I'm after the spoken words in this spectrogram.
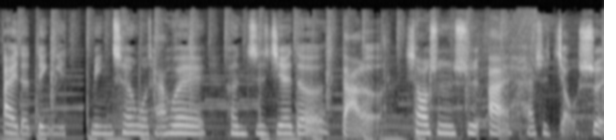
爱的定义名称，我才会很直接的打了孝顺是爱还是缴税？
